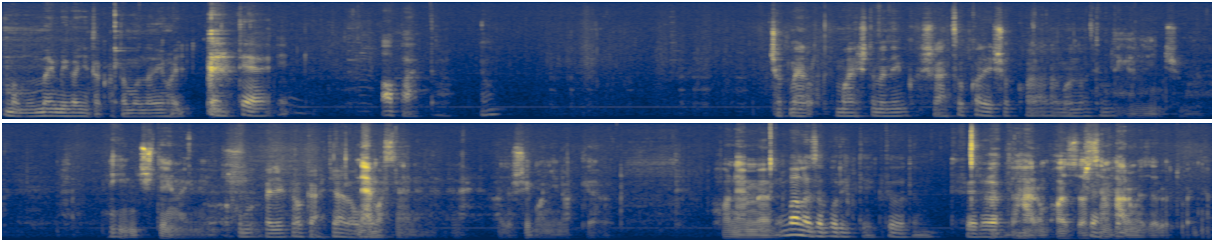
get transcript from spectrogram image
Mamu, meg még annyit akartam mondani, hogy Te apától. Jó? csak mert ma este mennénk a srácokkal, és akkor arra gondoltam, Nekem nincs ma. Nincs, tényleg nincs. akkor vegyek a kártyára? Nem, azt ne, ne, ne, ne, ne. Az a Simonyinak kell. Hanem Van az a boríték, tudod, amit félre hát a három, az azt hiszem 3500 vagy nem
